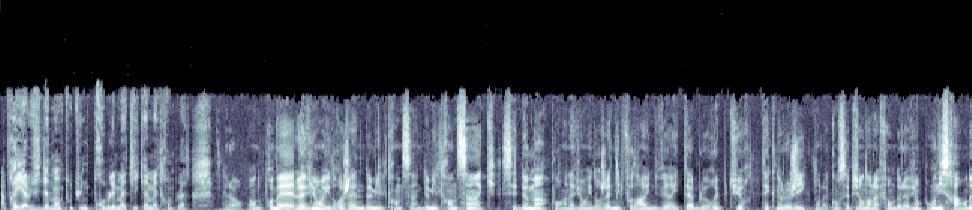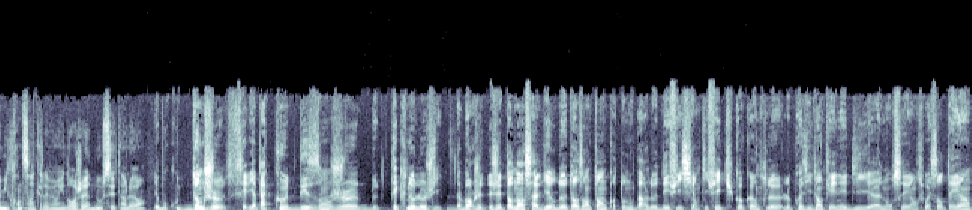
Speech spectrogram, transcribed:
Après, il y a évidemment toute une problématique à mettre en place. Alors, on nous promet l'avion à hydrogène 2035. 2035, c'est demain. Pour un avion à hydrogène, il faudra une véritable rupture technologique dans la conception, dans la forme de l'avion. On y sera en 2035 à l'avion à hydrogène? Ou c'est un leurre? Il y a beaucoup d'enjeux. Il n'y a pas que des enjeux de technologie. D'abord, j'ai tendance à dire de temps en temps, quand on nous parle de défis scientifiques, que quand le, président Kennedy a annoncé en 61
